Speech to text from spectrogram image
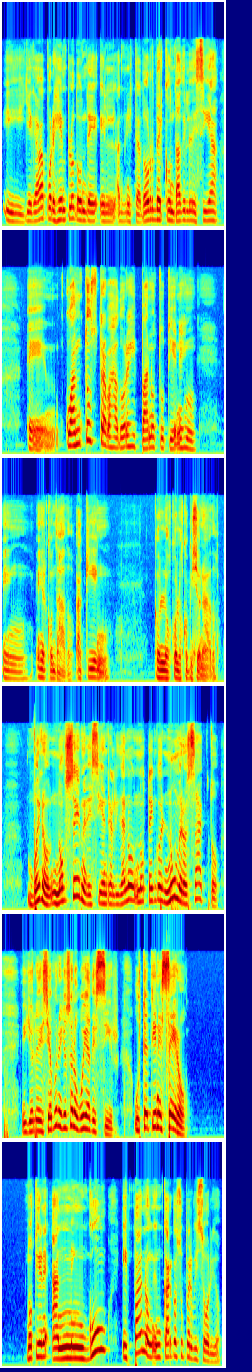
y llegaba, por ejemplo, donde el administrador del condado y le decía, eh, ¿cuántos trabajadores hispanos tú tienes en el condado, aquí en, con, los, con los comisionados. Bueno, no sé, me decía, en realidad no, no tengo el número exacto. Y yo le decía, bueno, yo se lo voy a decir. Usted tiene cero. No tiene a ningún hispano en un cargo supervisorio.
